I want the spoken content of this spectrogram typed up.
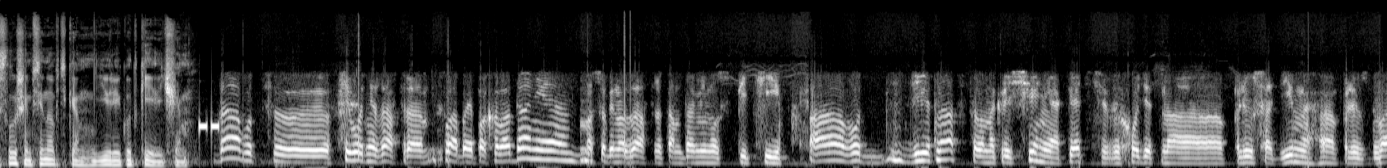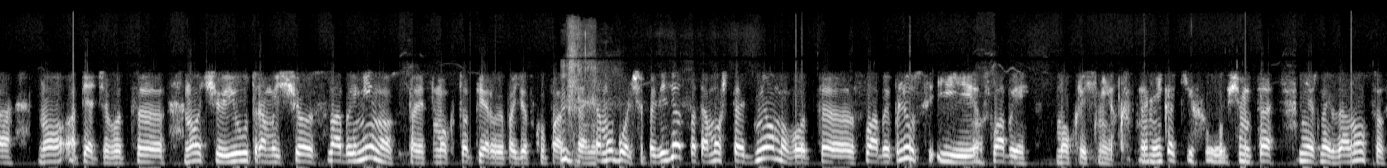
Слушаем синоптика Юрия Куткевича. Да, вот э, сегодня-завтра слабое похолодание, особенно завтра там до минус пяти. А вот 19 на крещение опять выходит на плюс один, э, плюс два. Но опять же, вот э, ночью и утром еще слабый минус, поэтому кто первый пойдет купаться, тому больше повезет, потому что днем вот э, слабый плюс и слабый мокрый снег. Никаких, в общем-то, снежных заносов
